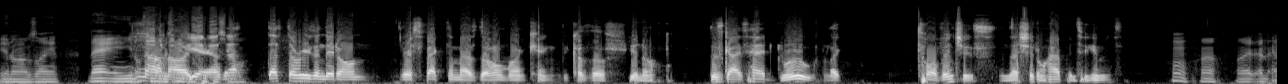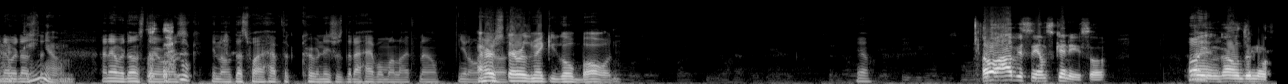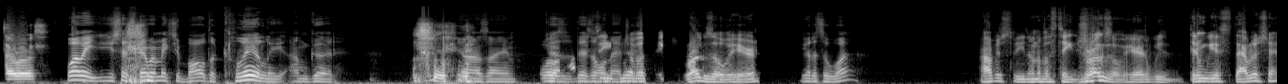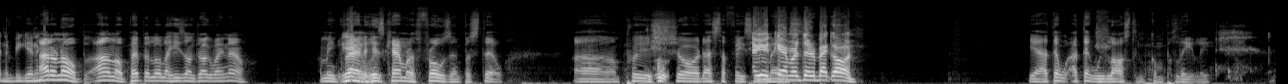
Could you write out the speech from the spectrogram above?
You know what I'm saying? That and you know, No, no, yeah, that, that's the reason they don't respect him as the home run king because of you know this guy's head grew like twelve inches, and that shit don't happen to humans. Hmm, huh. I, I, I never done. st- I never done steroids. you know, that's why I have the current issues that I have on my life now. You know, I heard uh, steroids make you go bald. Yeah. Oh, obviously I'm skinny, so Oh, I yeah. ain't gonna do no steroids. Well, wait, you said steroid makes you bald. but Clearly, I'm good. You know what I'm saying? Well, there's, there's a whole obviously none natural. take drugs over here. You gotta say what? Obviously, none of us take drugs over here. We didn't we establish that in the beginning? I don't know. I don't know. Pepe look like he's on drug right now. I mean, granted, we- his camera's frozen, but still, uh, I'm pretty sure that's the face Turn he your makes. camera, turn it back on. Yeah, I think I think we lost him completely.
